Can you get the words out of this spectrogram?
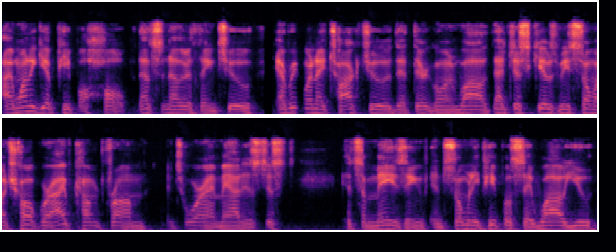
I want to give people hope. That's another thing too. Everyone I talk to that they're going, wow, that just gives me so much hope. Where I've come from and to where I'm at is just it's amazing. And so many people say, wow, you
